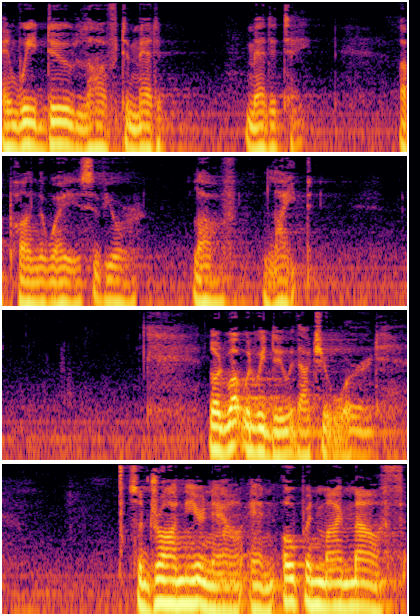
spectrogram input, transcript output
and we do love to med- meditate upon the ways of your love, light. Lord, what would we do without your word? So draw near now and open my mouth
